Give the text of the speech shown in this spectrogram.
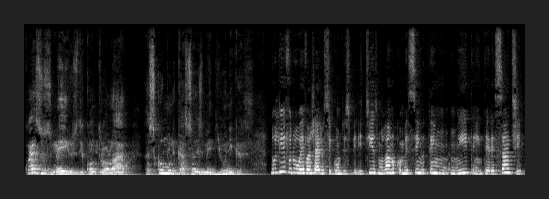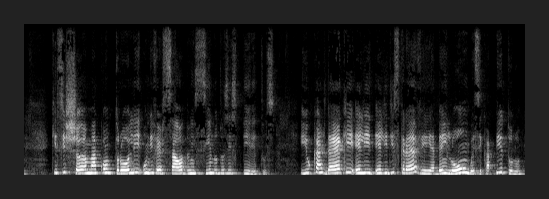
Quais os meios de controlar as comunicações mediúnicas? No livro Evangelho segundo o Espiritismo, lá no comecinho tem um, um item interessante que se chama Controle Universal do Ensino dos Espíritos. E o Kardec, ele, ele descreve, é bem longo esse capítulo,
